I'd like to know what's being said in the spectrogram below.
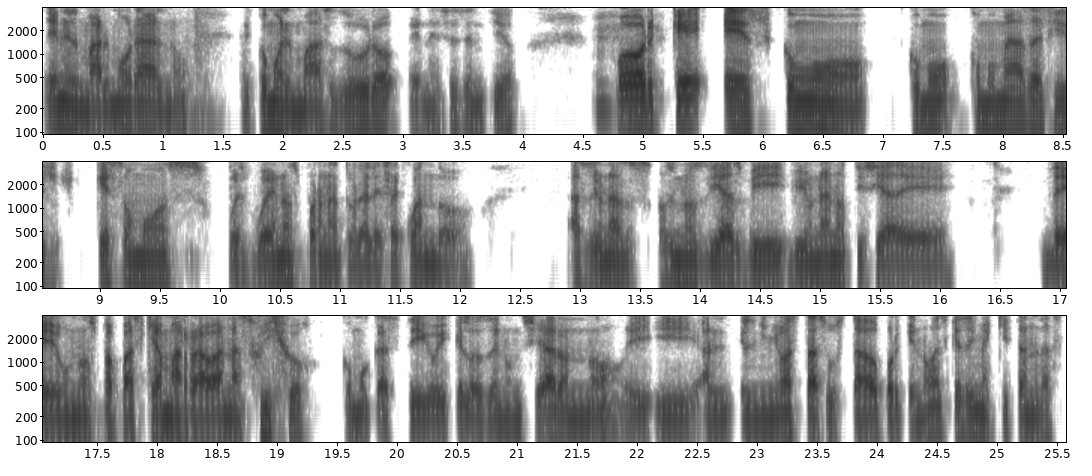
en el mal moral, ¿no? Es como el más duro en ese sentido, porque es como, como, ¿cómo me vas a decir que somos pues buenos por naturaleza cuando hace unas, unos días vi, vi una noticia de, de unos papás que amarraban a su hijo como castigo y que los denunciaron, ¿no? Y, el niño hasta asustado porque no, es que si me quitan las,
